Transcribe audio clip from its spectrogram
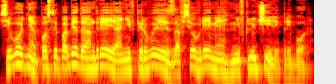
Сегодня, после победы Андрея, они впервые за все время не включили прибор.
